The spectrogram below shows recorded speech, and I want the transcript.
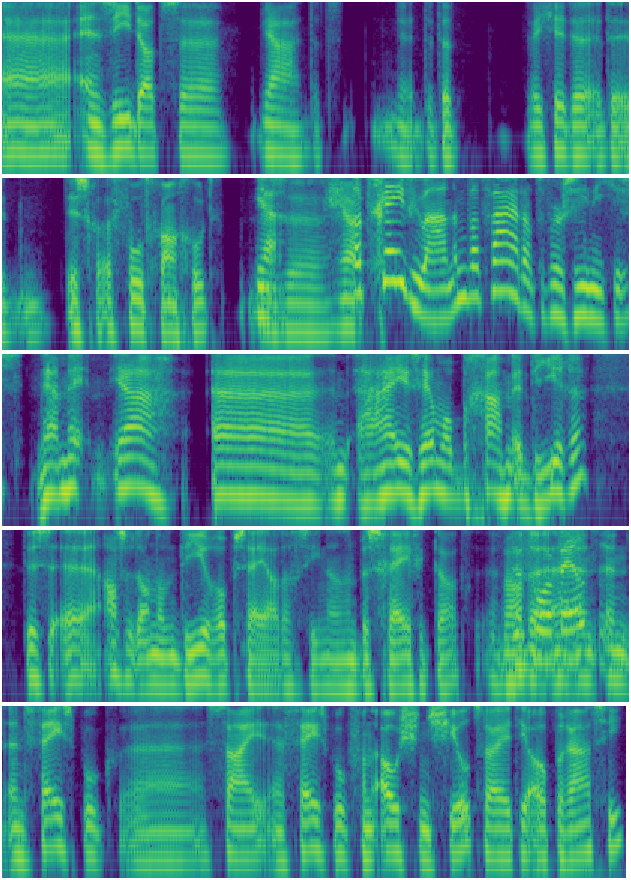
Eh, en zie dat ze... Ja, dat, dat, dat weet je, de, is, het voelt gewoon goed. Ja. Dus, eh, ja. Wat schreef u aan hem? Wat waren dat voor zinnetjes? Ja, ja eh, hij is helemaal begaan met dieren. Dus als we dan een dier op zee hadden gezien, dan beschreef ik dat. We hadden Bijvoorbeeld? een, een, een Facebook, site, een Facebook van Ocean Shield, zo heet die operatie.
